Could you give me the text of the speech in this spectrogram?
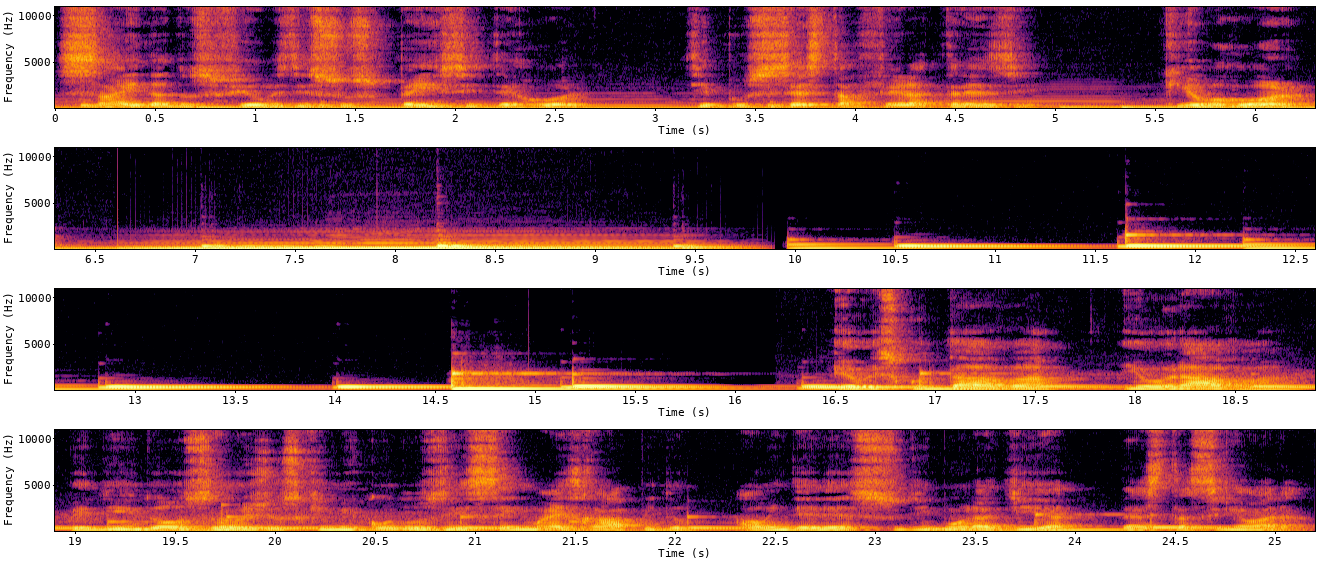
saída dos filmes de suspense e terror, tipo Sexta-feira 13. Que horror! Eu escutava e orava, pedindo aos anjos que me conduzissem mais rápido ao endereço de moradia desta senhora.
